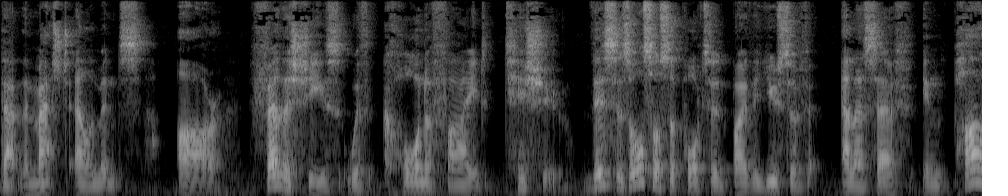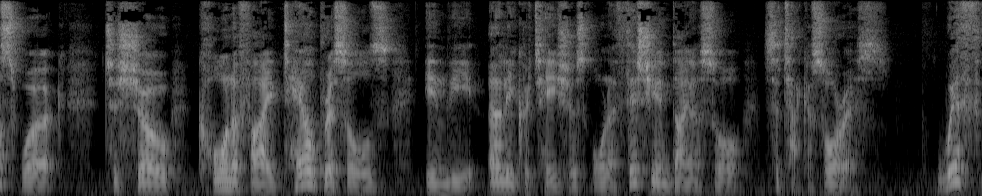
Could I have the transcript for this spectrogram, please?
that the matched elements are feather sheaths with cornified tissue. This is also supported by the use of LSF in past work to show cornified tail bristles in the early Cretaceous ornithischian dinosaur Psittacosaurus. With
